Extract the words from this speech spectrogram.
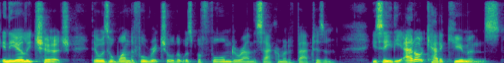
In the early church, there was a wonderful ritual that was performed around the sacrament of baptism. You see, the adult catechumens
